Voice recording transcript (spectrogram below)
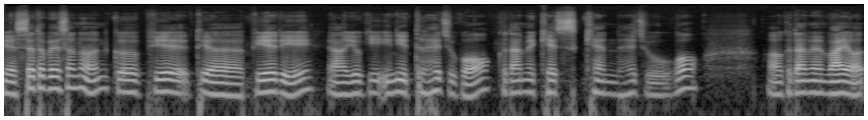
예, 셋업에서는 그 BL, BL이 아, 여기 이니트 해주고 그 다음에 get scan 해주고 어, 그 다음에 my 어,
